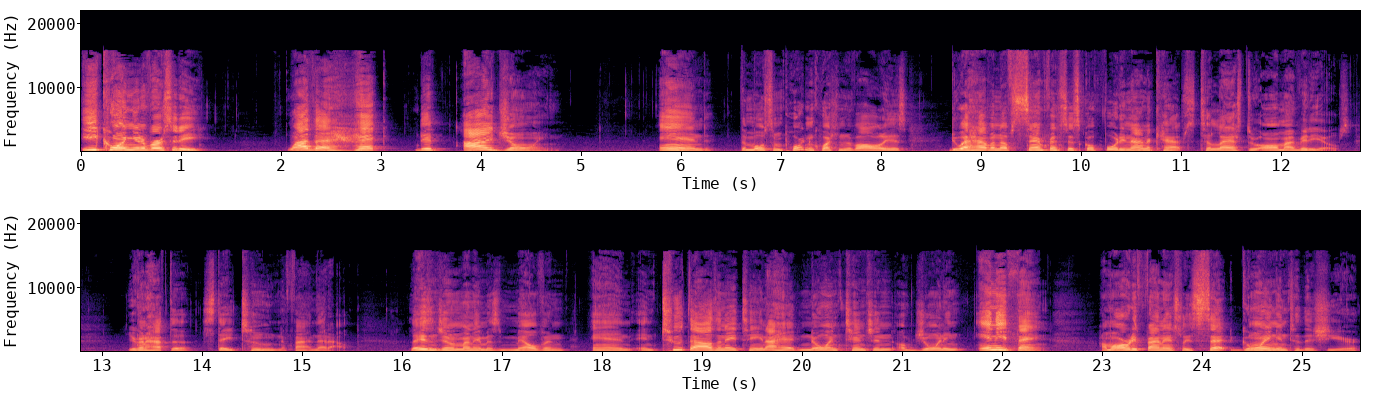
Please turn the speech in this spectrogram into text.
eCoin University. Why the heck did I join? And the most important question of all is do I have enough San Francisco 49er caps to last through all my videos? You're going to have to stay tuned to find that out. Ladies and gentlemen, my name is Melvin, and in 2018, I had no intention of joining anything. I'm already financially set going into this year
